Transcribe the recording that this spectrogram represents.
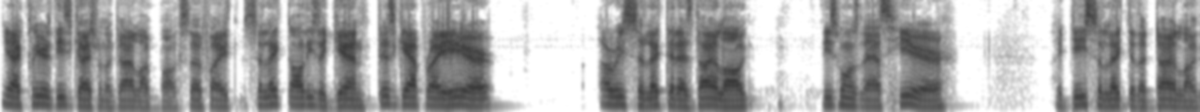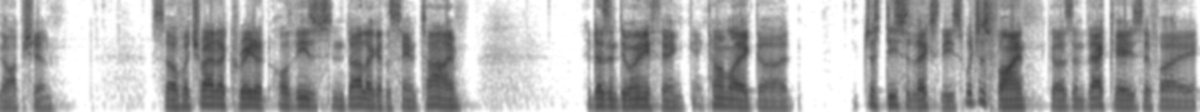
yeah, I cleared these guys from the dialog box. So if I select all these again, this gap right here, already selected as dialog. These ones last here, I deselected the dialog option. So if I try to create all these in dialog at the same time, it doesn't do anything. It kind of like uh, just deselects these, which is fine because in that case, if I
